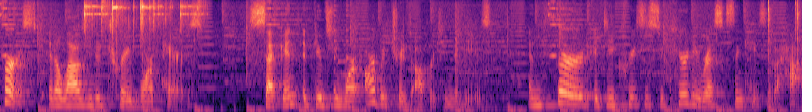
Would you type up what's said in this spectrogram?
First, it allows you to trade more pairs. Second, it gives you more arbitrage opportunities. And third, it decreases security risks in case of a hack.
